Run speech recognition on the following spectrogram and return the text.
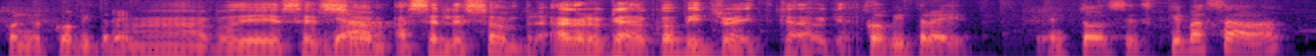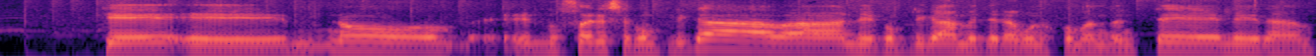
con el copy trade. Ah, podía hacer hacerle sombra. Ah, claro, claro, copy trade, claro, Copy trade. Entonces, ¿qué pasaba? Que eh, no, el usuario se complicaba, le complicaba meter algunos comandos en Telegram,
